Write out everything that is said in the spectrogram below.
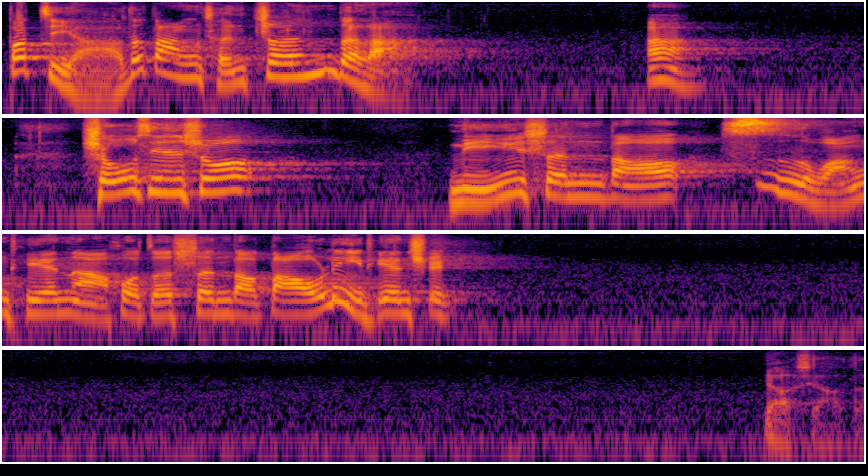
把假的当成真的了。啊，首先说，你升到四王天呐、或者升到倒立天去，要晓得，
